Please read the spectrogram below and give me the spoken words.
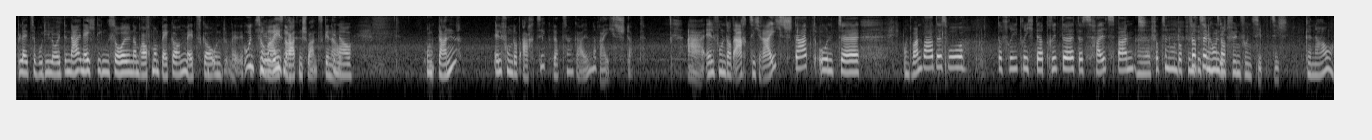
Plätze, wo die Leute nächtigen sollen, dann braucht man einen Bäcker, einen Metzger und, äh, Und so einen weiter. Riesenrattenschwanz, genau. Genau. Und dann, 1180, wird St. Gallen Reichsstadt. Ah, 1180 Reichsstadt und, äh, und wann war das, wo der Friedrich III. das Halsband? Äh, 1475. 1475. Genau.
